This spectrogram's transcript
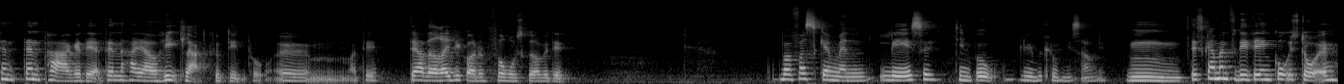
den, den pakke der, den har jeg jo helt klart købt ind på. Øhm, og det, det har været rigtig godt at få rusket op i den. Hvorfor skal man læse din bog, Løbeklubben i Saudi? Mm, det skal man, fordi det er en god historie,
